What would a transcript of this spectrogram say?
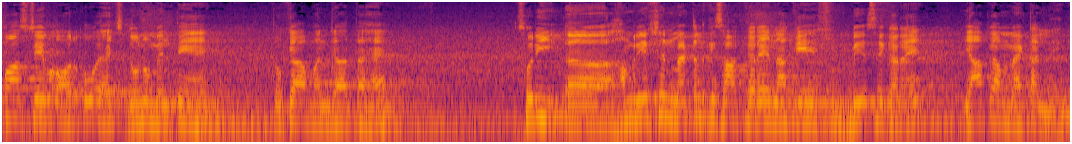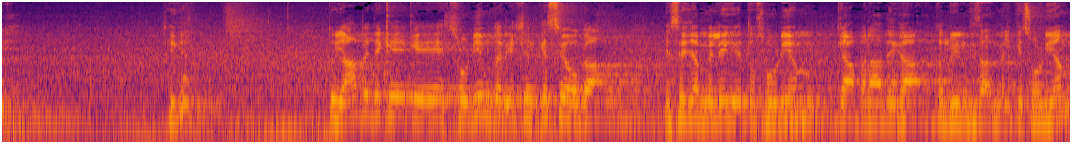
पॉजिटिव और ओ OH दोनों मिलते हैं तो क्या बन जाता है? सॉरी हम रिएक्शन मेटल के साथ करें, ना कि बेस से करें। यहाँ पे हम मेटल लेंगे। ठीक है? तो यहाँ पे देखें कि सोडियम का रिएक्शन किससे होगा? इसे जब मिलेंगे तो सोडियम क्या बना देगा? क्लोरीन के साथ मिलके सोडियम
